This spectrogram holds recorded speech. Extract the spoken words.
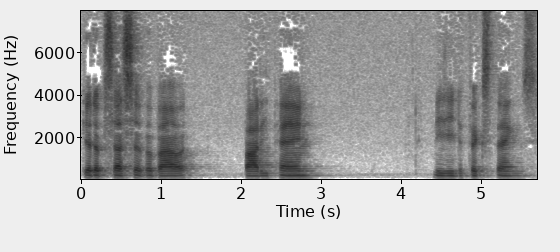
get obsessive about body pain, needing to fix things.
